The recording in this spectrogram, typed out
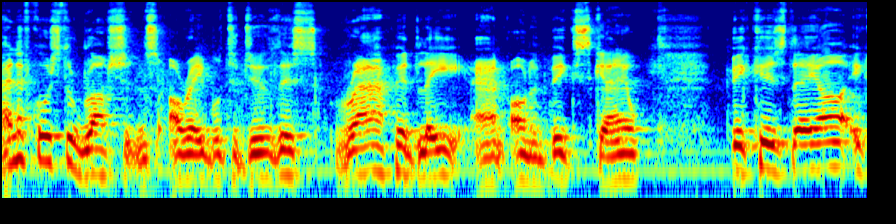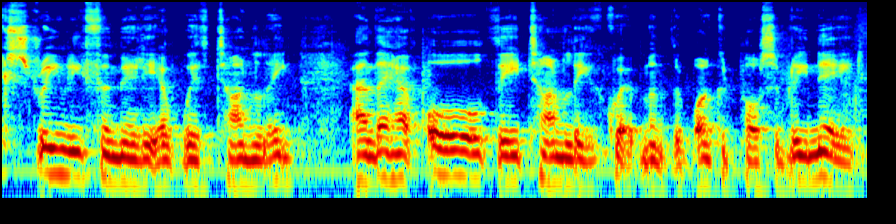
And of course, the Russians are able to do this rapidly and on a big scale because they are extremely familiar with tunneling and they have all the tunneling equipment that one could possibly need.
